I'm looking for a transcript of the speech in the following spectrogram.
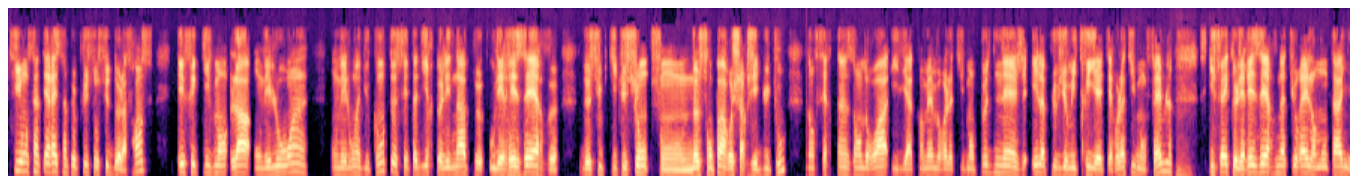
Si on s'intéresse un peu plus au sud de la France, effectivement, là, on est loin on est loin du compte, c'est-à-dire que les nappes ou les réserves de substitution ne sont pas rechargées du tout. Dans certains endroits, il y a quand même relativement peu de neige et la pluviométrie a été relativement faible, mmh. ce qui fait que les réserves naturelles en montagne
